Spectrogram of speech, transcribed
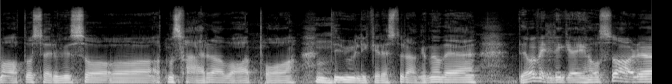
mat og service og, og atmosfære da var på Mm. de ulike restaurantene. og Det, det var veldig gøy. Og så har det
